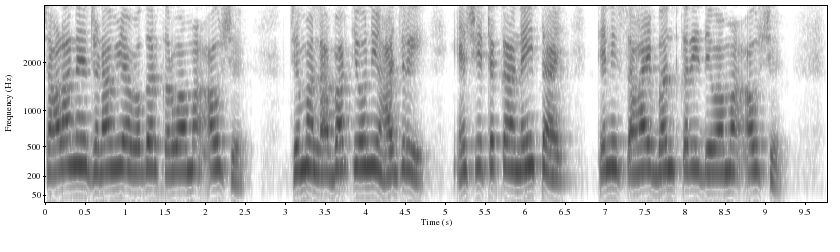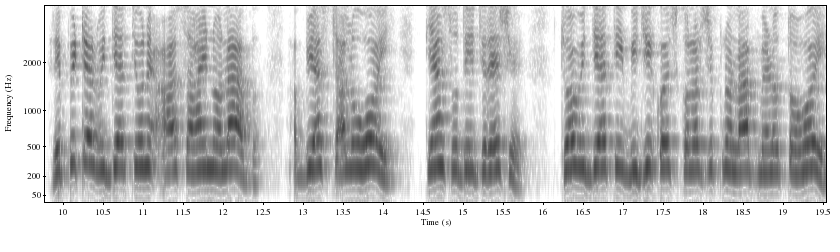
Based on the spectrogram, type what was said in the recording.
શાળાને જણાવ્યા વગર કરવામાં આવશે. જેમાં લાભાર્થીઓની હાજરી એંશી ટકા નહીં થાય તેની સહાય બંધ કરી દેવામાં આવશે. રિપીટર વિદ્યાર્થીઓને આ સહાયનો લાભ અભ્યાસ ચાલુ હોય ત્યાં સુધી જ રહેશે. જો વિદ્યાર્થી બીજી કોઈ સ્કોલરશીપનો લાભ મેળવતો હોય,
